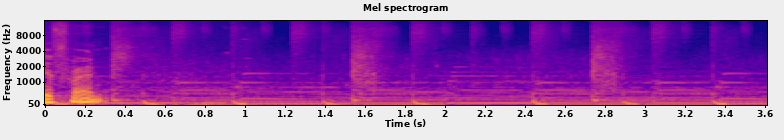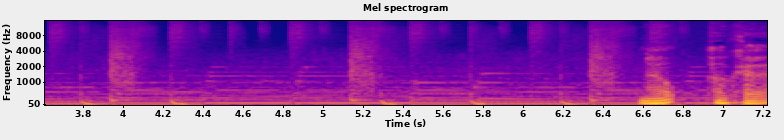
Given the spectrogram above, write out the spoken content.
Different? Nope. Okay.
